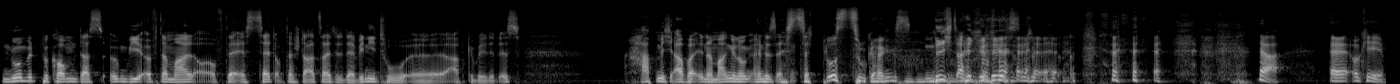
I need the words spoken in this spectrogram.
nur mitbekommen, dass irgendwie öfter mal auf der SZ, auf der Startseite der Winnetou äh, abgebildet ist. Habe mich aber in Ermangelung eines SZ Plus Zugangs nicht eingelesen. Ja, äh, okay,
